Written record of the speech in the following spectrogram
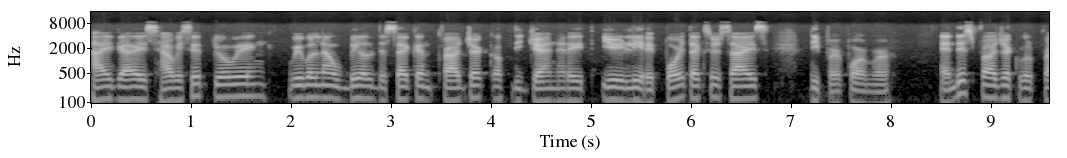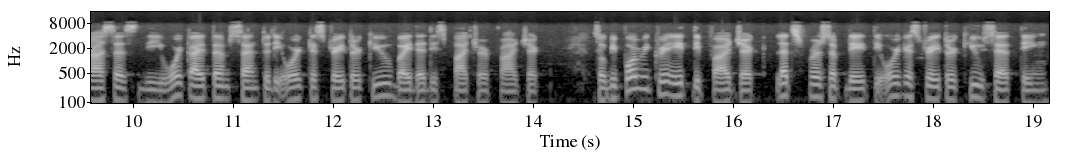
Hi guys, how is it going? We will now build the second project of the Generate Yearly Report exercise, the Performer. And this project will process the work items sent to the orchestrator queue by the dispatcher project. So before we create the project, let's first update the orchestrator queue setting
